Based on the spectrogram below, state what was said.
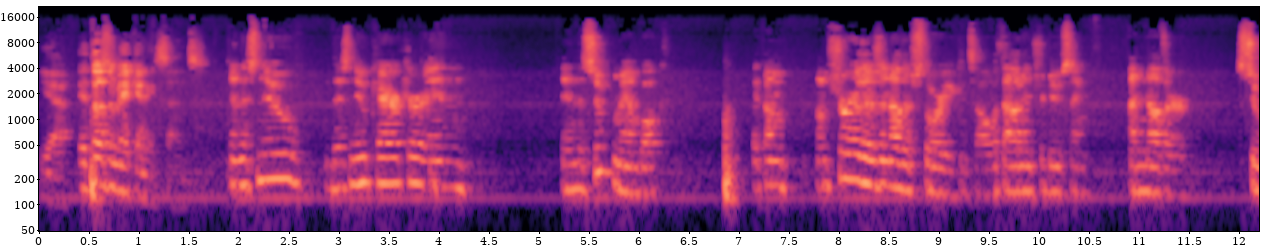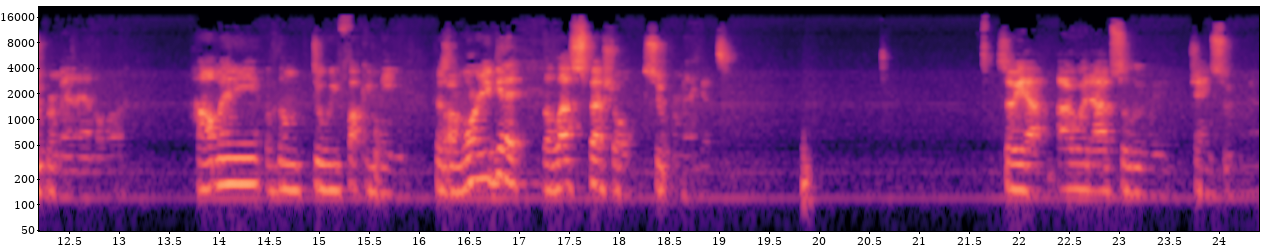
Yeah, it doesn't make any sense. And this new this new character in in the Superman book, like I'm I'm sure there's another story you can tell without introducing another Superman analog. How many of them do we fucking need? Because the Oh. more you get, the less special Superman gets. So yeah, I would absolutely change Superman.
